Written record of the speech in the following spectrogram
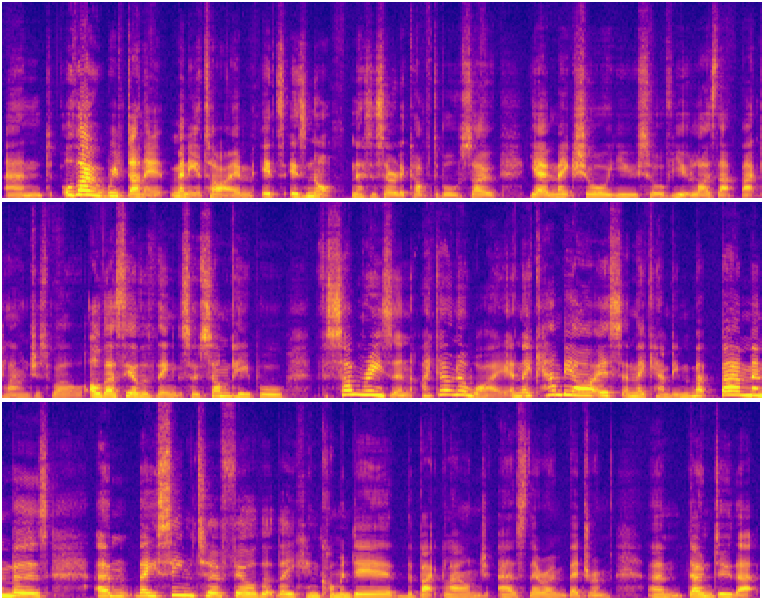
and although we've done it many a time it's is not necessarily comfortable. So yeah make sure you sort of utilize that back lounge as well. Oh that's the other thing. So some people for some reason i don't know why and they can be artists and they can be band members um, they seem to feel that they can commandeer the back lounge as their own bedroom. Um, don't do that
